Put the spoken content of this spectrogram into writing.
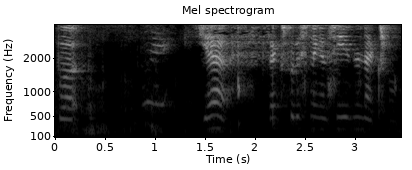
but yeah, thanks for listening and see you in the next one.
